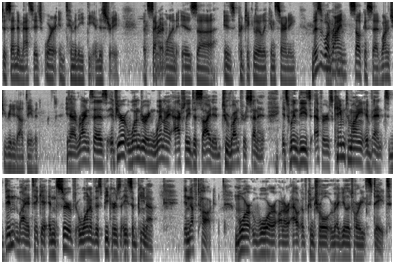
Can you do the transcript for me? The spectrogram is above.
to send a message or intimidate the industry. That second Right. one is uh, is particularly concerning. This is what Mhm. Ryan Selkis said. Why don't you read it out, David? Yeah, Ryan says, if you're wondering when I actually decided to run for Senate, it's when these effers came to my event, didn't buy a ticket, and served one of the speakers a subpoena. Enough talk. More war on our out of control regulatory state.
